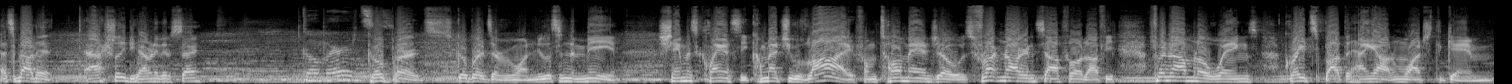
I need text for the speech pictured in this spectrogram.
That's about it. Ashley, do you have anything to say? Go birds. Go birds. Go birds, everyone. You're listening to me, Seamus Clancy, coming at you live from Tall Man Joe's, front and in South Philadelphia. Phenomenal wings. Great spot to hang out and watch the game.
